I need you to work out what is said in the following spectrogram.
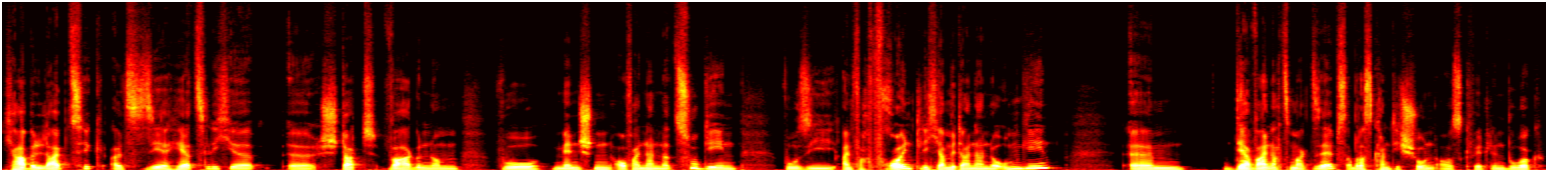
ich habe Leipzig als sehr herzliche äh, Stadt wahrgenommen, wo Menschen aufeinander zugehen, wo sie einfach freundlicher miteinander umgehen. Ähm, der Weihnachtsmarkt selbst, aber das kannte ich schon aus Quedlinburg,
